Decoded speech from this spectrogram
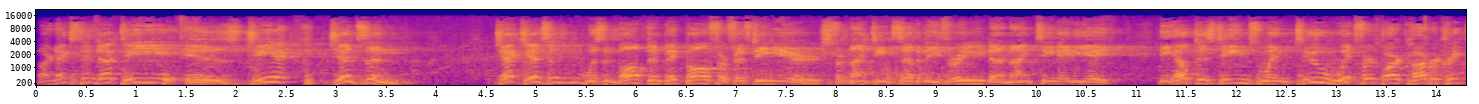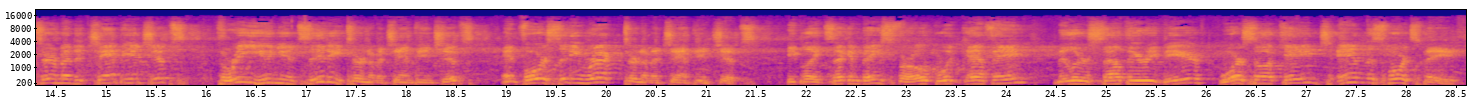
Our next inductee is Jack Jenson. Jack Jenson was involved in big ball for 15 years, from 1973 to 1988. He helped his teams win two Whitford Park Harbor Creek Tournament championships, three Union City Tournament championships, and four City Rec Tournament championships. He played second base for Oakwood Cafe, Miller's South Erie Beer, Warsaw Cage, and the Sports Page.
